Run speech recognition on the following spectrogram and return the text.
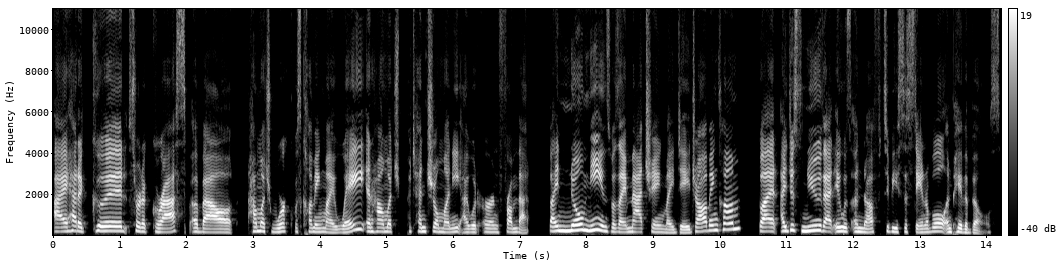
I had a good sort of grasp about how much work was coming my way and how much potential money I would earn from that. By no means was I matching my day job income, but I just knew that it was enough to be sustainable and pay the bills.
